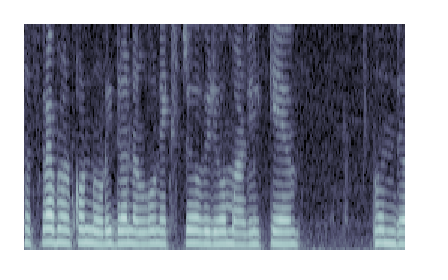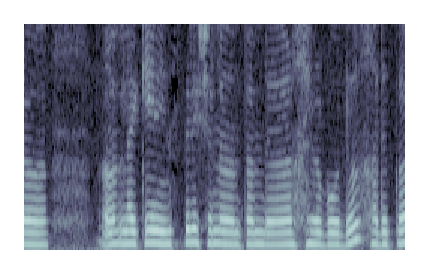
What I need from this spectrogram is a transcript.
ಸಬ್ಸ್ಕ್ರೈಬ್ ಮಾಡ್ಕೊಂಡು ನೋಡಿದ್ರೆ ನನಗೂ ನೆಕ್ಸ್ಟ್ ವಿಡಿಯೋ ಮಾಡಲಿಕ್ಕೆ ಒಂದು ಲೈಕ್ ಏನು ಇನ್ಸ್ಪಿರೇಷನ್ ಅಂತಂದು ಹೇಳ್ಬೋದು. ಅದಕ್ಕೆ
